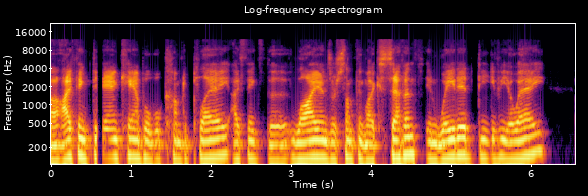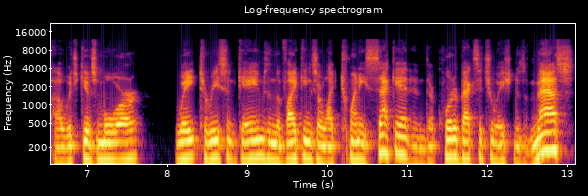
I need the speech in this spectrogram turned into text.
Uh, I think Dan Campbell will come to play. I think the Lions are something like seventh in weighted DVOA, uh, which gives more weight to recent games. And the Vikings are like 22nd, and their quarterback situation is a mess.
